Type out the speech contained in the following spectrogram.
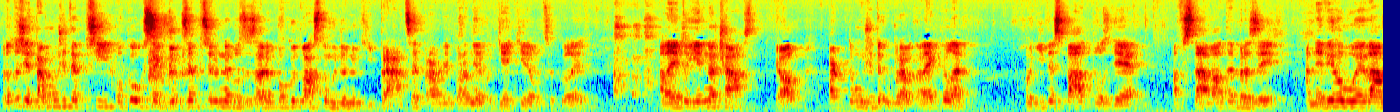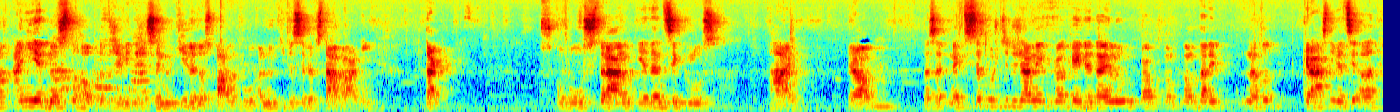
Protože tam můžete přijít o kousek ze předu nebo ze zadu, pokud vás tomu donutí práce, pravděpodobně nebo děti nebo cokoliv. Ale je to jedna část, jo? Pak to můžete upravit. Ale jakmile chodíte spát pozdě a vstáváte brzy a nevyhovuje vám ani jedno z toho, protože víte, že se nutíte do spánku a nutíte se do vstávání, tak z obou stran je ten cyklus high. Jo? Hmm. Zase, nechci se pouštět do žádných velkých detailů, mám, mám tady na to krásné věci, ale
